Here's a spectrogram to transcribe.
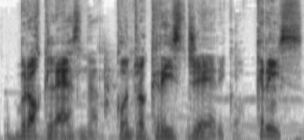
Brock Lesnar contro Chris Jericho. Chris,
